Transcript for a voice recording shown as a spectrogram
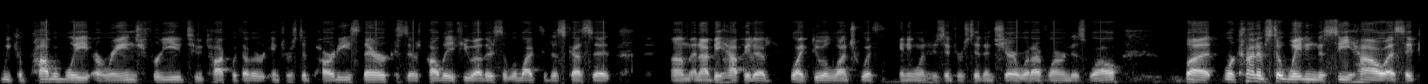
we could probably arrange for you to talk with other interested parties there because there's probably a few others that would like to discuss it. Um, and I'd be happy to like do a lunch with anyone who's interested and share what I've learned as well. But we're kind of still waiting to see how SAP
